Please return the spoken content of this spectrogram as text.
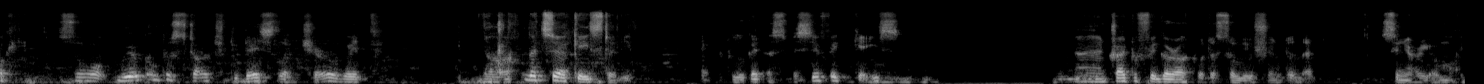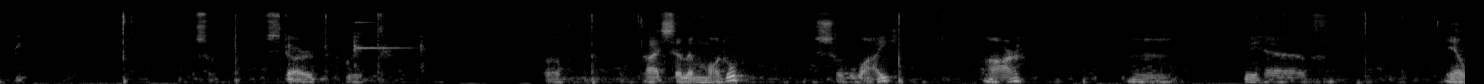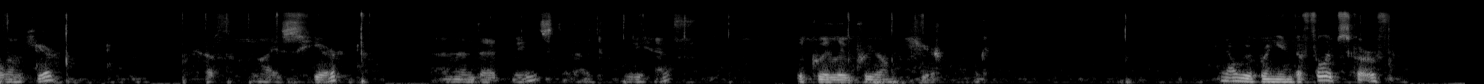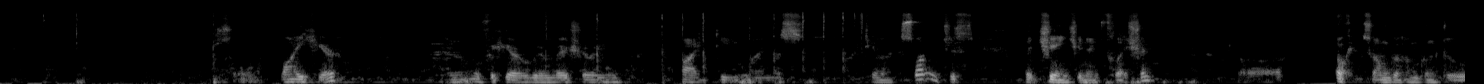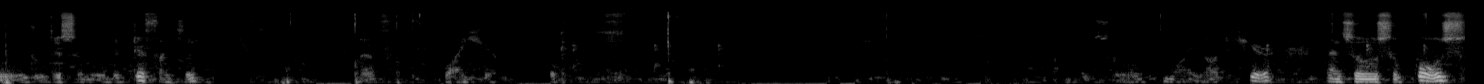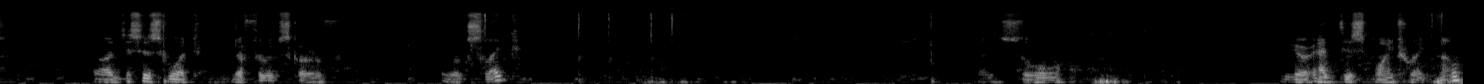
Okay, so we're going to start today's lecture with, uh, let's say, a case study to look at a specific case and try to figure out what a solution to that scenario might be. So start with uh, ISLM model. So Y, R, mm, we have LM here, we have IS here, and that means that we have equilibrium here. Okay. Now we bring in the Phillips curve. So y here, and over here we're measuring pi t minus pi t minus 1, which is the change in inflation. Okay, so I'm, go I'm going to do this a little bit differently. Y here. Okay. So y not here. And so suppose uh, this is what the Phillips curve looks like. And so we are at this point right now.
